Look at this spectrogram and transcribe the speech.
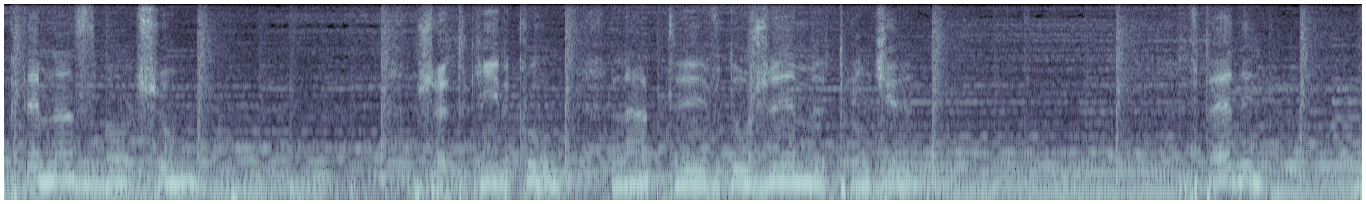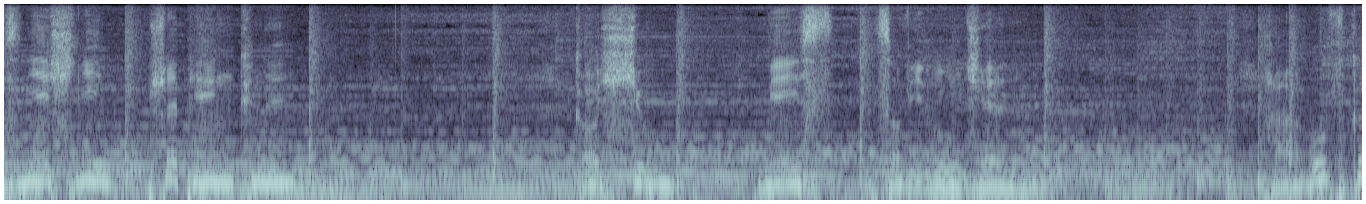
wiaduktem na zboczu. Przed kilku laty w dużym trudzie. Wtedy wznieśli przepiękny Kościół miejscowi ludzie. Chabówko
